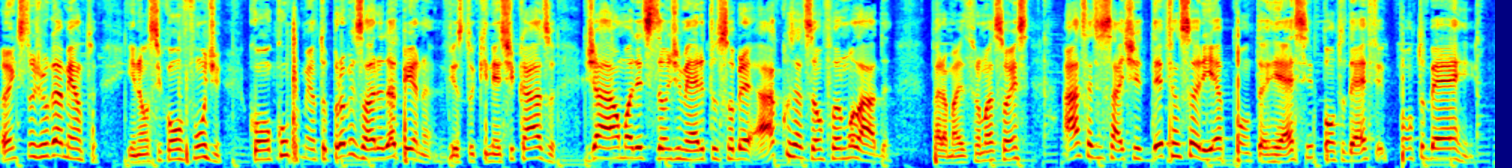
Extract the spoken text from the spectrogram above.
antes do julgamento, e não se confunde com o cumprimento provisório da pena, visto que neste caso já há uma decisão de mérito sobre a acusação formulada. Para mais informações, acesse o site defensoria.rs.df.br.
